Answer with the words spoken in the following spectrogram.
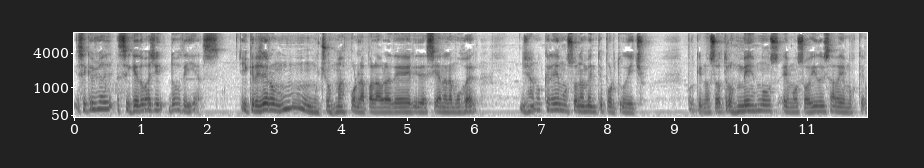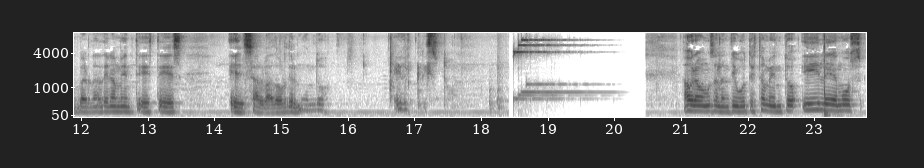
Y se quedó, allí dos días. Y creyeron muchos más por la palabra de él y decían a la mujer, ya no creemos solamente por tu dicho, porque nosotros mismos hemos oído y sabemos que verdaderamente este es el Salvador del mundo, el Cristo. Ahora vamos al Antiguo Testamento y leemos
